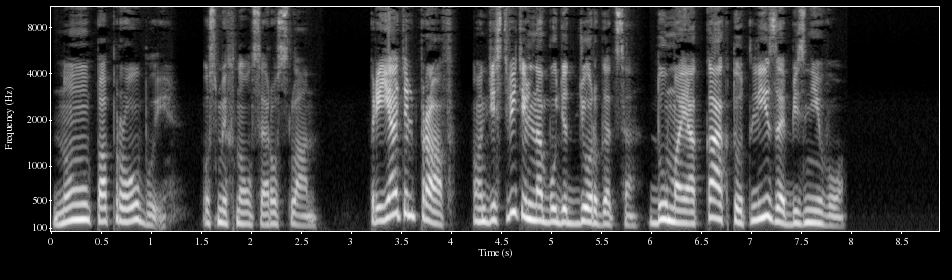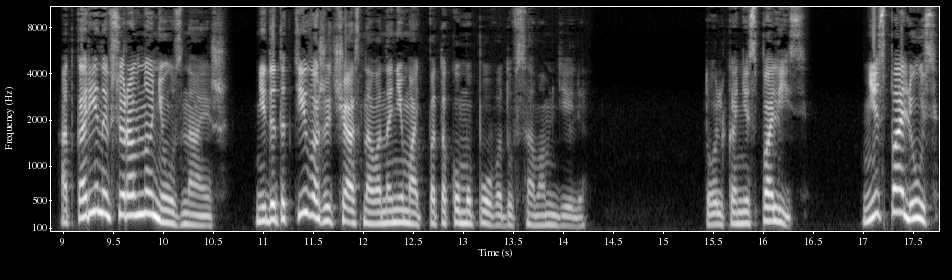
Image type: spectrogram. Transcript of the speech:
«Ну, попробуй», — усмехнулся Руслан. «Приятель прав. Он действительно будет дергаться, думая, как тут Лиза без него. От Карины все равно не узнаешь. Не детектива же частного нанимать по такому поводу в самом деле. Только не спались. Не спалюсь.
